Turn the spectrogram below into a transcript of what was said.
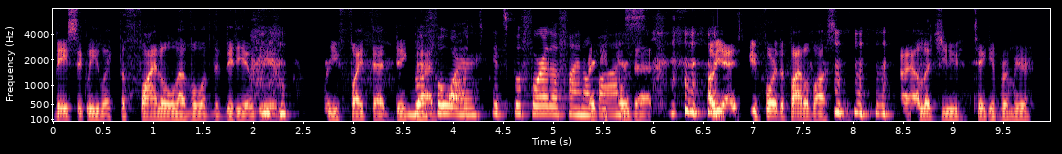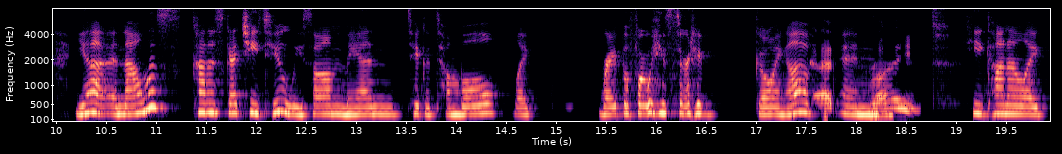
basically like the final level of the video game where you fight that big bad before it's before the final Right boss. Oh yeah, it's before the final boss. All right, I'll let you take it from here. yeah and that was kind of sketchy too we saw a man take a tumble like right before we started going up That's and right. he kind of like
